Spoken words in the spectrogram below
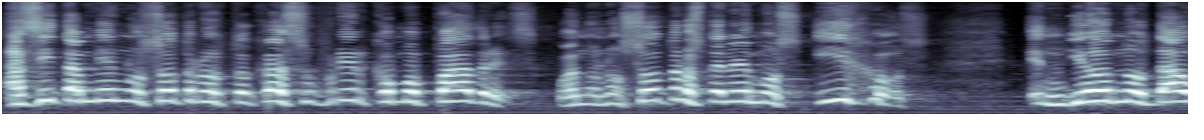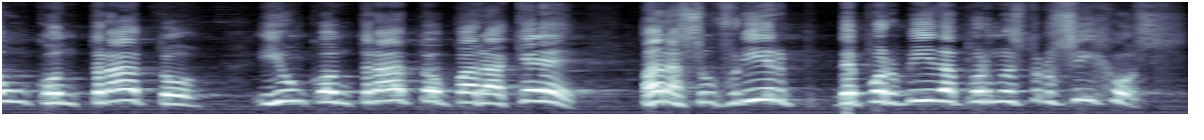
Así también nosotros nos toca sufrir como padres. Cuando nosotros tenemos hijos, Dios nos da un contrato y un contrato para qué? Para sufrir de por vida por nuestros hijos.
